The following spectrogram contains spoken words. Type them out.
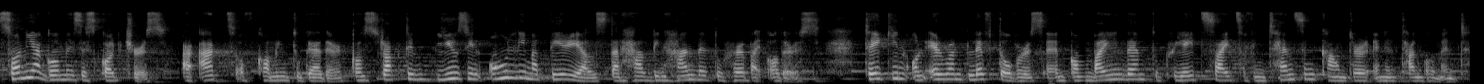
Sonia Gomes's sculptures are acts of coming together, constructing using only materials that have been handed to her by others, taking on errant leftovers and combining them to create sites of intense encounter and entanglement.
